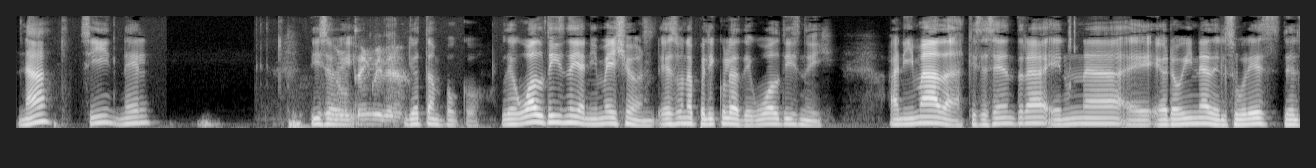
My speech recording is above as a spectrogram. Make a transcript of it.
¿Na? ¿Sí? ¿Nel? Dice, no tengo idea. Yo tampoco. The Walt Disney Animation es una película de Walt Disney animada que se centra en una eh, heroína del sureste del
